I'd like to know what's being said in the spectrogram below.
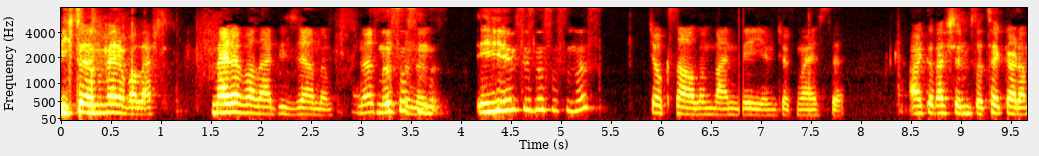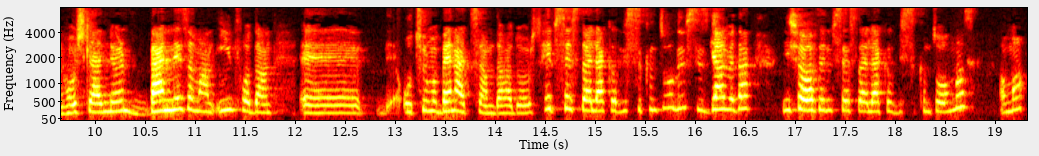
Bihter Hanım merhabalar. Merhabalar Dicle Hanım. Nasılsınız? Nasılsınız? İyiyim. Siz nasılsınız? Çok sağ olun ben de iyiyim. Çok mersi. Arkadaşlarımıza tekrardan hoş geldin diyorum. Ben ne zaman infodan e, oturumu ben açsam daha doğrusu hep sesle alakalı bir sıkıntı oluyor. Siz gelmeden inşallah dedim sesle alakalı bir sıkıntı olmaz ama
